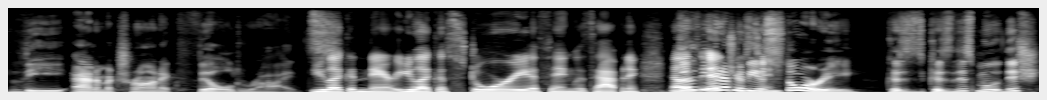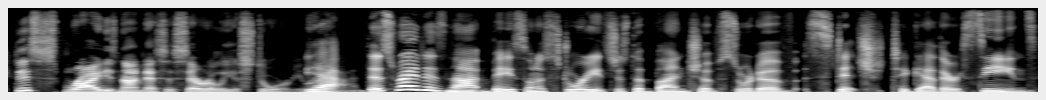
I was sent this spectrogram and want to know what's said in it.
the animatronic filled rides. You like a narr- you like a story, a thing that's happening. Now doesn't it's even have to be a story because because this move this this ride is not necessarily a story. Right? Yeah, this ride is not based on a story. It's just a bunch of sort of stitched together scenes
